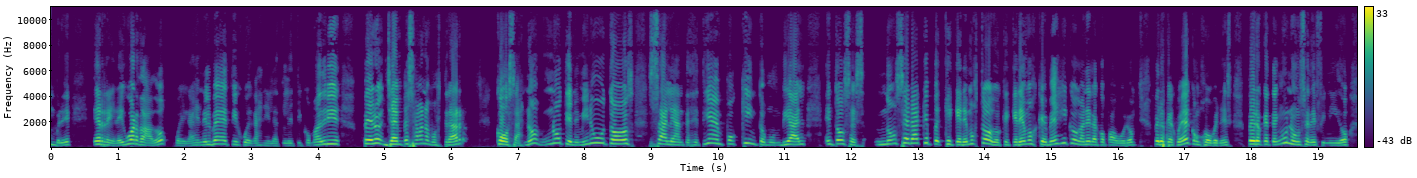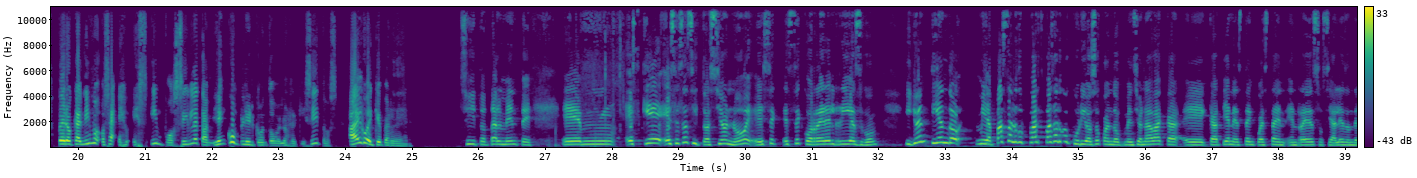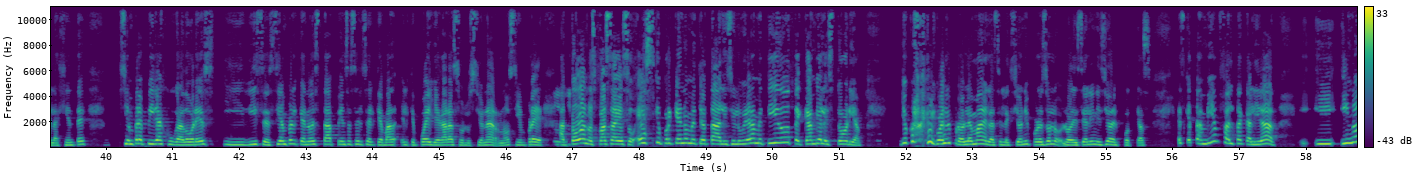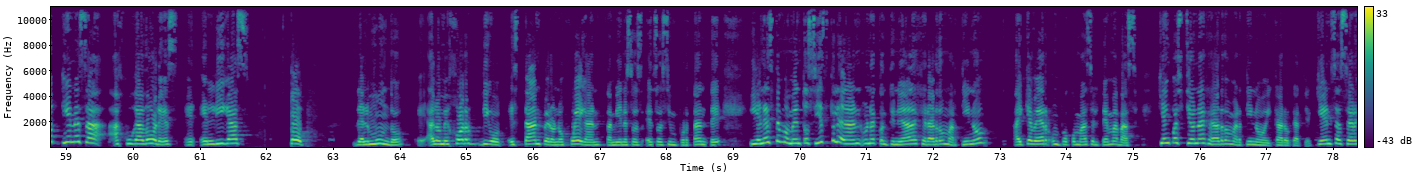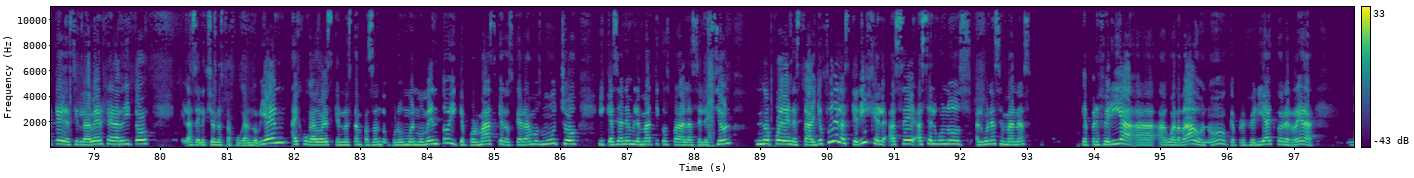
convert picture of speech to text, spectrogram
Herrera y Guardado, juegas en el Betis, juegas en el Atlético Madrid, pero ya empezaban a mostrar cosas, ¿no? No tiene minutos, sale antes de tiempo, quinto mundial. Entonces, ¿no será que, queremos todo? Que queremos que México gane la Copa Oro, pero que juegue con jóvenes, pero que tenga un once definido, pero que al mismo, o sea, es imposible también cumplir con todos los requisitos. Algo hay que perder. Sí, totalmente. Em, es que es esa situación, ¿no? Ese, ese correr el riesgo. Y yo entiendo, mira, pasa algo, pasa algo curioso cuando mencionaba eh, Katia en esta encuesta en, redes sociales donde la gente siempre pide a jugadores y dice, siempre el que no está, piensas es el que va, el que puede llegar a solucionar, ¿no? Siempre a todos nos pasa eso. Es que ¿por qué no metió tal? Y si lo hubiera metido, te cambia la historia yo creo que igual el problema de la selección, y por eso lo, decía al inicio del podcast, es que también falta calidad y, y, no tienes a, jugadores en, ligas top del mundo. Eh, a lo mejor, digo, están, pero no juegan, también eso es, eso es importante. Y en este momento, si es que le dan una continuidad a Gerardo Martino, hay que ver un poco más el tema base. ¿Quién cuestiona a Gerardo Martino y Caro Katia? ¿Quién se acerca y decirle, a ver, Gerardito, la selección no está jugando bien, hay jugadores que no están pasando por un buen momento y que por más que los queramos mucho y que sean emblemáticos para la selección, no pueden estar. Yo fui de las que dije hace, hace algunos, algunas semanas que prefería a, a Guardado, ¿no? Que prefería a Héctor Herrera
